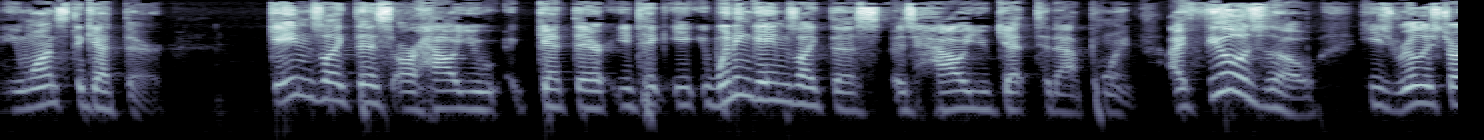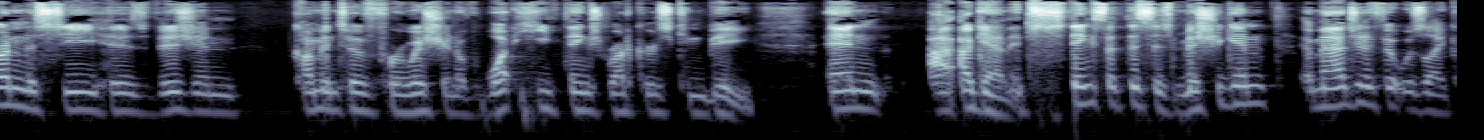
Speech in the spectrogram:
He wants to get there. Games like this are how you get there. You take winning games like this is how you get to that point. I feel as though he's really starting to see his vision come into fruition of what he thinks Rutgers can be. And I, again, it stinks that this is Michigan. Imagine if it was like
